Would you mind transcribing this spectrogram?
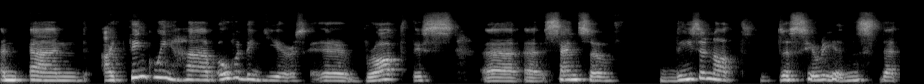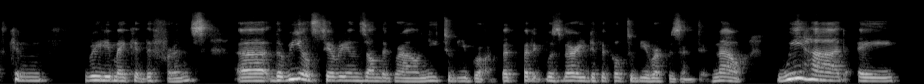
And, and I think we have, over the years, uh, brought this uh, uh, sense of these are not the Syrians that can really make a difference. Uh, the real Syrians on the ground need to be brought, but, but it was very difficult to be represented. Now, we had a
